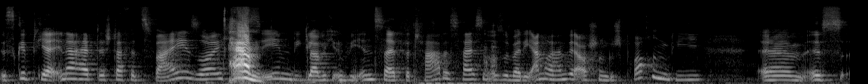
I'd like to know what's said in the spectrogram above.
Es gibt ja innerhalb der Staffel 2 solche! Szenen, die, glaube ich, irgendwie Inside the TARDIS heißen. Also über die andere haben wir auch schon gesprochen. Die ähm, ist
